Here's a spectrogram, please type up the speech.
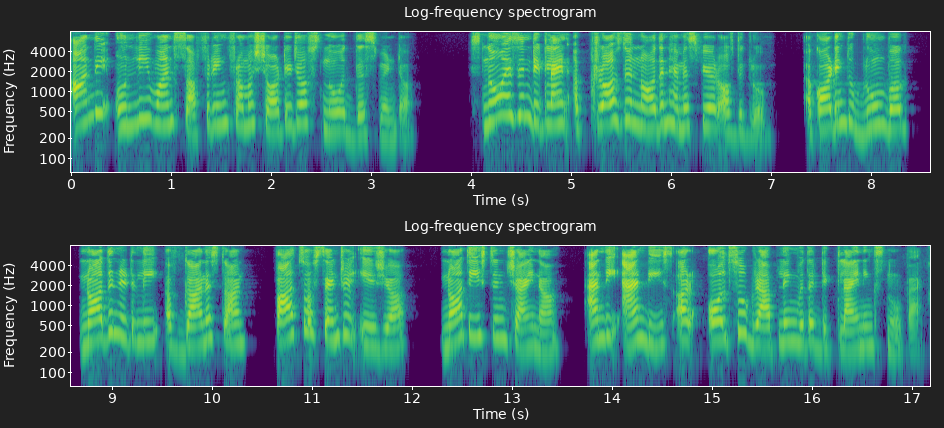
aren't the only ones suffering from a shortage of snow this winter. Snow is in decline across the northern hemisphere of the globe. According to Bloomberg, northern Italy, Afghanistan, parts of Central Asia, northeastern China, and the Andes are also grappling with a declining snowpack.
